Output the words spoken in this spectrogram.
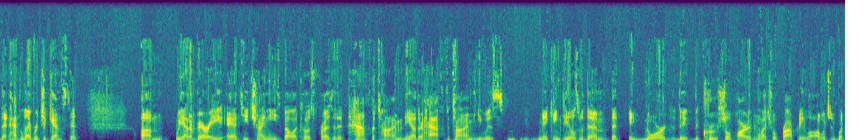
that had leverage against it. Um, we had a very anti-Chinese bellicose president half the time, and the other half of the time he was making deals with them that ignored the, the crucial part of intellectual property law, which is what,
